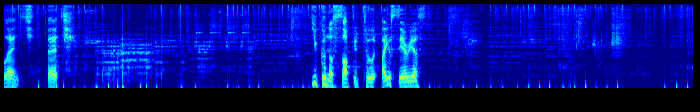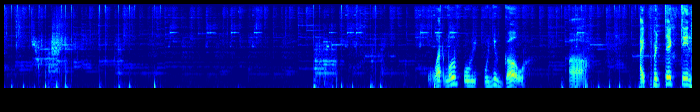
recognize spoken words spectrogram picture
Flinch, bitch. You gonna substitute? Are you serious? What move will, will you go? Uh, I predicting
